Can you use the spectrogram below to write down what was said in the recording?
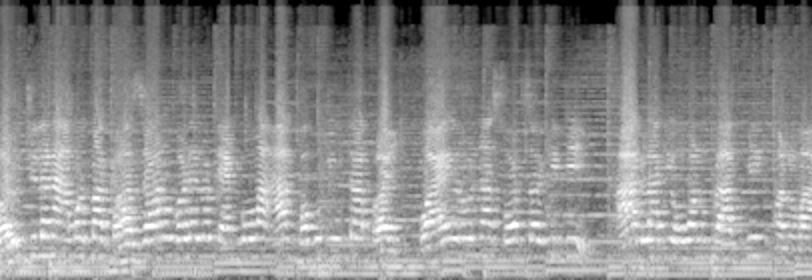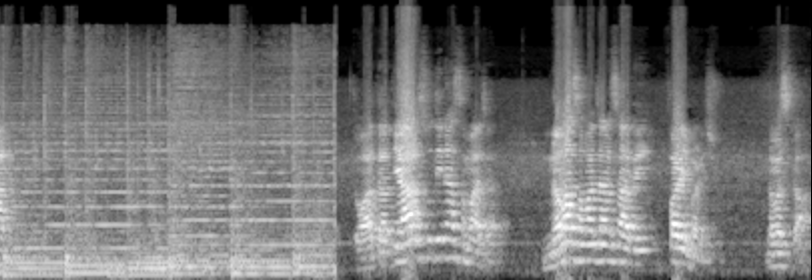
ભરૂચ જિલ્લાના આમોદમાં ઘાસઝાડનો ભરેલો ટેમ્પોમાં આગ ભભૂકી ઉઠતા ભય. વાયરોના શોર્ટ સર્કિટથી આગ લાગી હોવાનું પ્રાથમિક અનુમાન. તો આ ત્યાર સુધીના સમાચાર. નવા સમાચાર સાથે ફરી મળીશું. નમસ્કાર.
